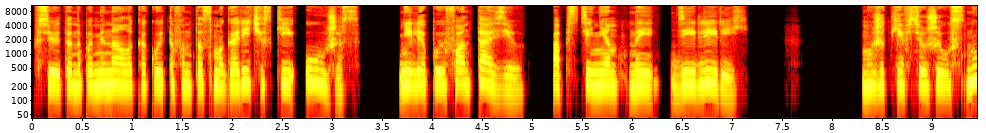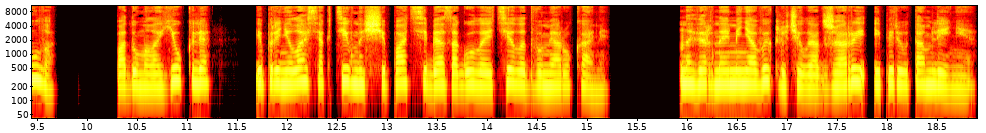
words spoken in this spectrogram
Все это напоминало какой-то фантасмагорический ужас, нелепую фантазию, абстинентный делирий. «Может, я все же уснула?» — подумала Юкля и принялась активно щипать себя за голое тело двумя руками. Наверное, меня выключило от жары и переутомления,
